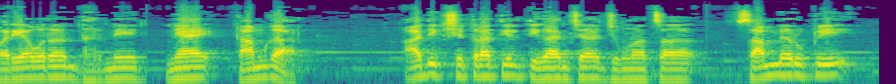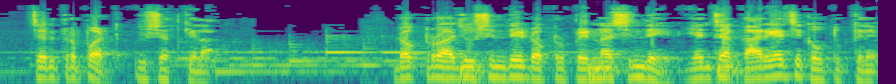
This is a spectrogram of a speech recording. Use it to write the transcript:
पर्यावरण धरणे न्याय कामगार आदी क्षेत्रातील तिघांच्या जीवनाचा साम्यरूपी चरित्रपट विशद केला. डॉक्टर राजीव शिंदे डॉक्टर प्रेरणा शिंदे यांच्या कार्याचे कौतुक केले.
